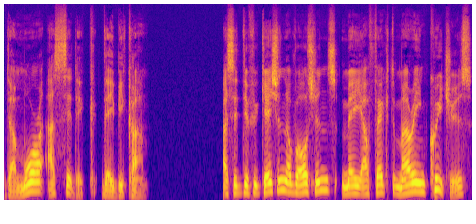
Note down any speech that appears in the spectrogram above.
the more acidic they become. Acidification of oceans may affect marine creatures,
